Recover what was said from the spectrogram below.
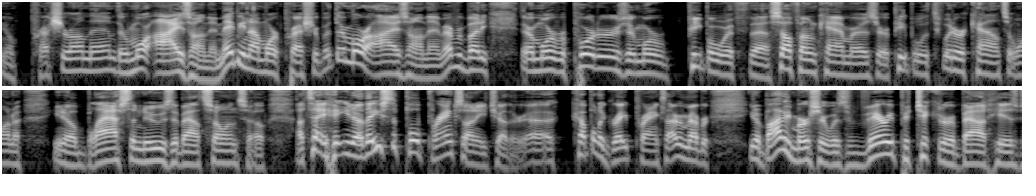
you know, pressure on them. There are more eyes on them. Maybe not more pressure, but there are more eyes on them. Everybody, there are more reporters. There are more people with uh, cell phone cameras. or people with Twitter accounts that want to, you know, blast the news about so and so. I'll tell you, you know, they used to pull pranks on each other. a couple of great pranks. I remember, you know, Bobby Mercer was very particular about his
